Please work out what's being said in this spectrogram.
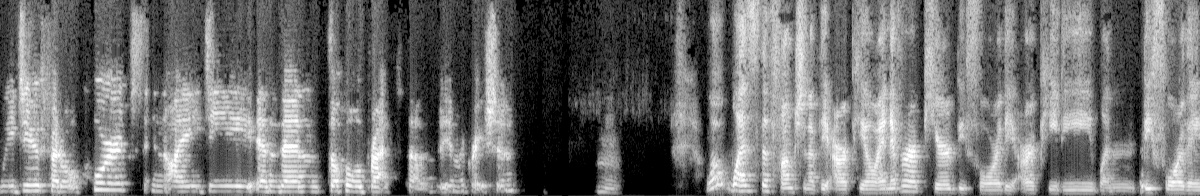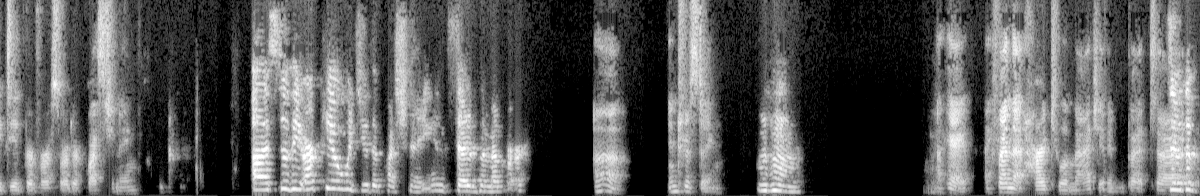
We do federal courts and IAD, and then the whole breadth of immigration. What was the function of the RPO? I never appeared before the RPD when before they did reverse order questioning. Uh, so the RPO would do the questioning instead of the member. Ah, interesting. Hmm Okay, I find that hard to imagine, but uh, So the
